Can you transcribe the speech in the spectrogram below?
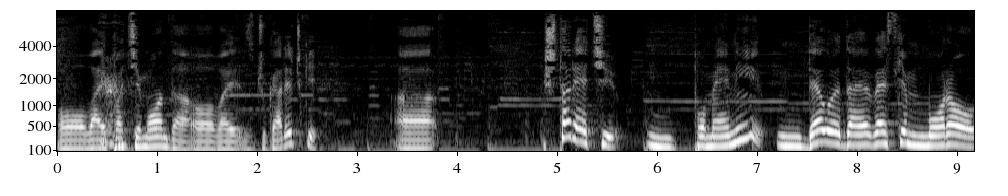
Ovaj pa ćemo onda ovaj za Čukarički. Uh, šta reći po meni deluje da je West Ham morao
